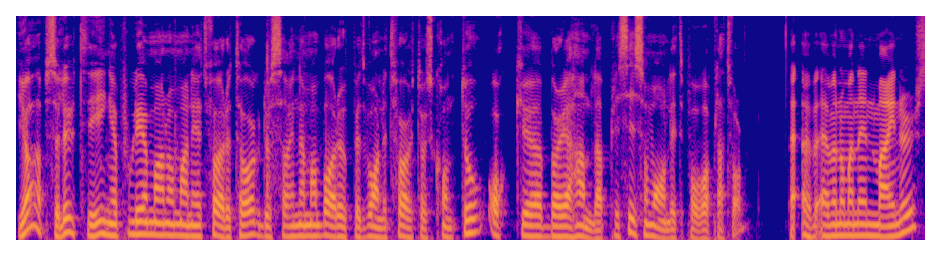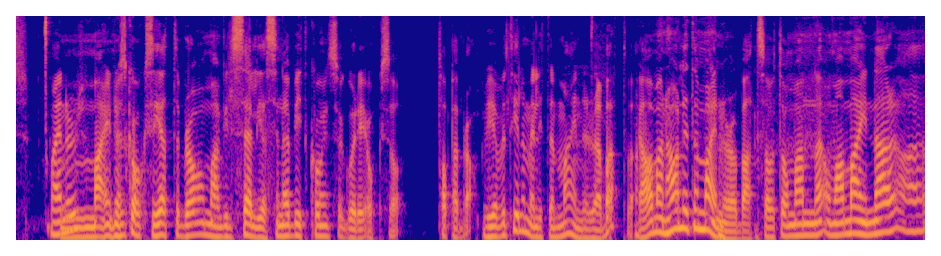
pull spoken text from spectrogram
Ja, absolut. Det är inga problem om man är ett företag. Då signar man bara upp ett vanligt företagskonto och eh, börjar handla precis som vanligt på vår plattform. Även om man är en miners? Miners, miners går också jättebra. Om man vill sälja sina bitcoins så går det också toppenbra. Vi har väl till och med en liten miner-rabatt? va? Ja, man har en liten miner-rabatt. Så att om man, om man minar uh,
